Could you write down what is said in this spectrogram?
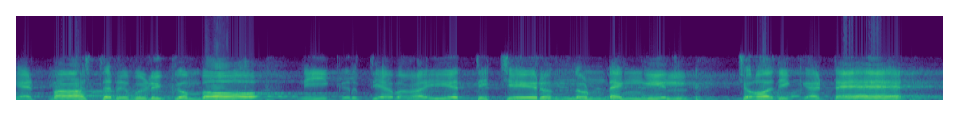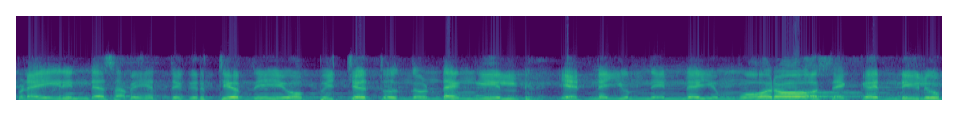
ഹെഡ് വിളിക്കുമ്പോ നീ കൃത്യമായി എത്തിച്ചേരുന്നുണ്ടെങ്കിൽ ചോദിക്കട്ടെ? പ്ലെയിനിന്റെ സമയത്ത് കൃത്യം നീ ഒപ്പിച്ചെത്തുന്നുണ്ടെങ്കിൽ എന്നെയും നിന്നെയും ഓരോ സെക്കൻഡിലും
